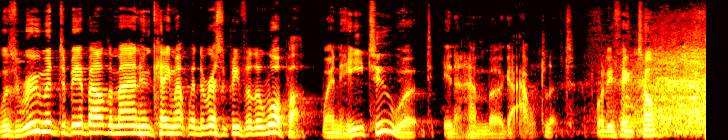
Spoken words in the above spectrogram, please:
was rumoured to be about the man who came up with the recipe for the Whopper when he too worked in a hamburger outlet. What do you think, Tom?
